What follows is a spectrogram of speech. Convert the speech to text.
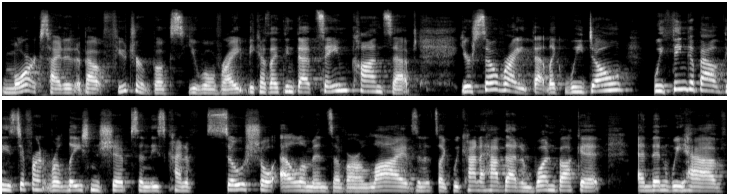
more excited about future books you will write because I think that same concept you're so right that like we don't we think about these different relationships and these kind of social elements of our lives and it's like we kind of have that in one bucket and then we have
